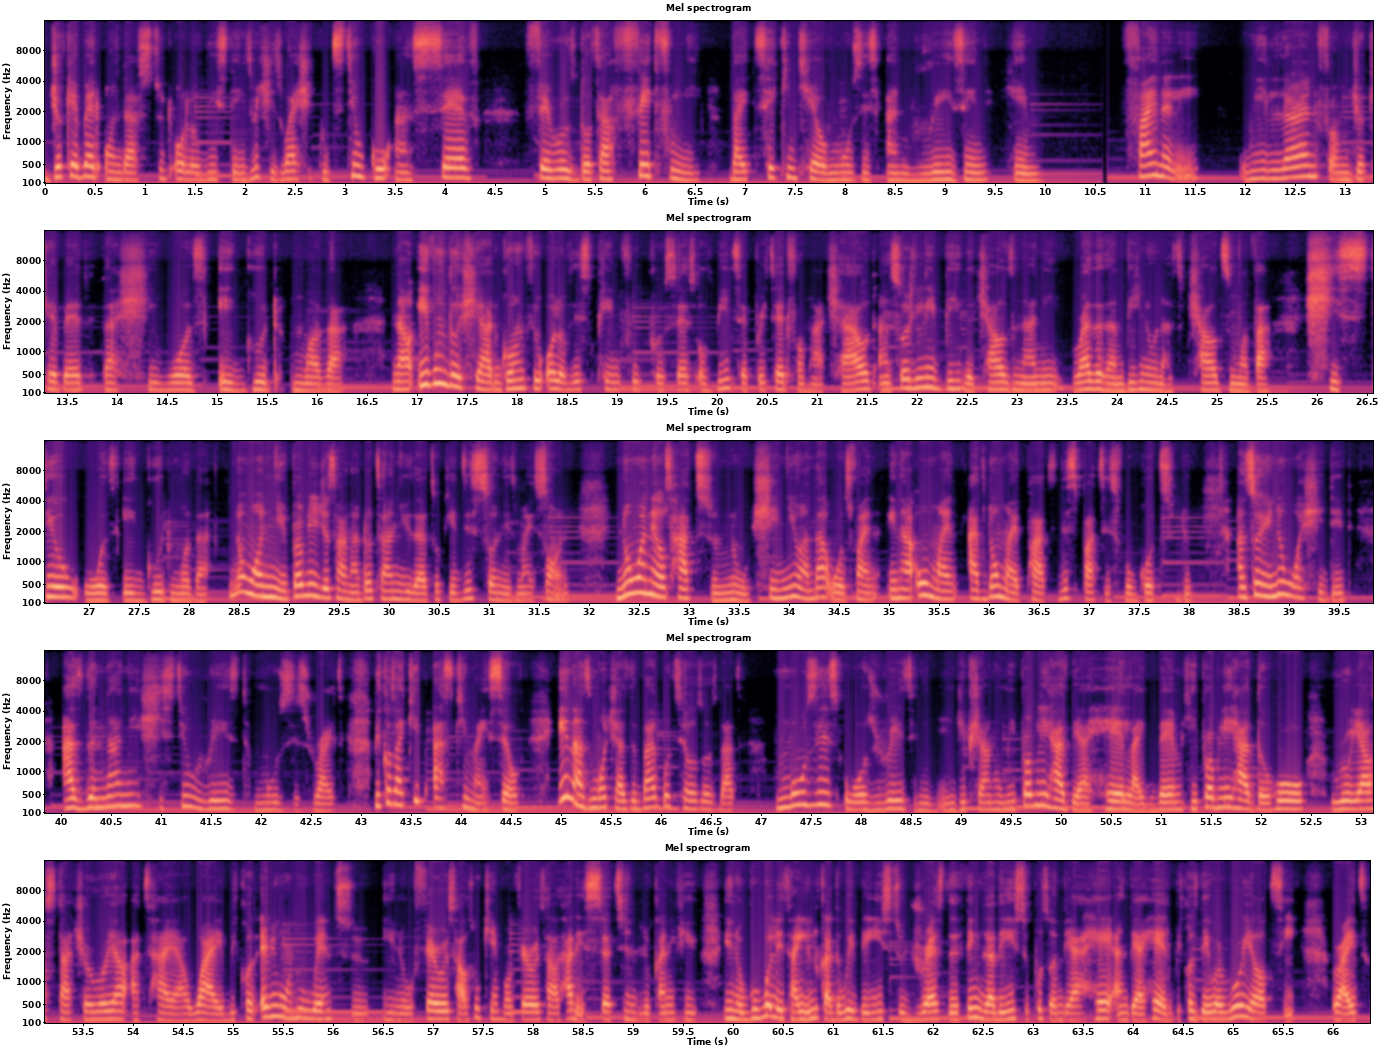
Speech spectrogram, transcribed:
Jochebed understood all of these things, which is why she could still go and serve Pharaoh's daughter faithfully by taking care of Moses and raising him. Finally, we learn from Jochebed that she was a good mother. Now, even though she had gone through all of this painful process of being separated from her child and suddenly being the child's nanny rather than being known as the child's mother, she still was a good mother. No one knew, probably just her and her daughter knew that, okay, this son is my son. No one else had to know. She knew, and that was fine. In her own mind, I've done my part. This part is for God to do. And so, you know what she did? As the nanny, she still raised Moses, right? Because I keep asking myself, in as much as the Bible tells us that Moses was raised in the Egyptian home. He probably had their hair like them. He probably had the whole royal stature, royal attire. Why? Because everyone who went to, you know, Pharaoh's house, who came from Pharaoh's house, had a certain look. And if you, you know, Google it and you look at the way they used to dress, the things that they used to put on their hair and their head, because they were royalty, right?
